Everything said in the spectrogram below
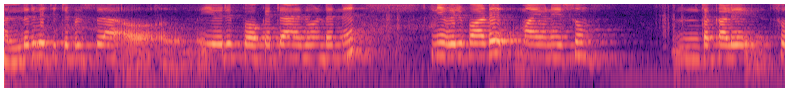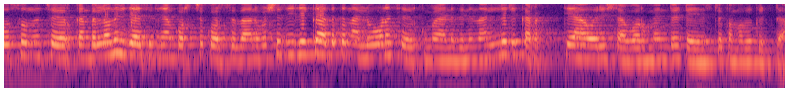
നല്ലൊരു വെജിറ്റബിൾസ് ഈ ഒരു പോക്കറ്റ് ആയതുകൊണ്ട് തന്നെ ഇനി ഒരുപാട് മയോണൈസും തക്കാളി സോസ് ഒന്നും ചേർക്കണ്ടല്ലോ എന്ന് വിചാരിച്ചിട്ട് ഞാൻ കുറച്ച് കുറച്ചതാണ്. പക്ഷേ ഇതിലേക്ക് അതൊക്കെ നല്ലോണം ചേർക്കുമ്പോഴാണ് ഇതിന് നല്ലൊരു കറക്റ്റ് ആ ഒരു ഷവർമന്റെ ടേസ്റ്റൊക്കെ നമുക്ക് കിട്ടുക.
